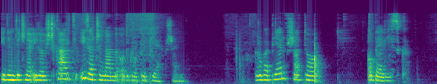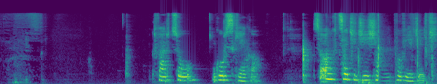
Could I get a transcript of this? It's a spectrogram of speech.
Identyczna ilość kart i zaczynamy od grupy pierwszej. Grupa pierwsza to obelisk kwarcu górskiego. Co on chce Ci dzisiaj powiedzieć?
